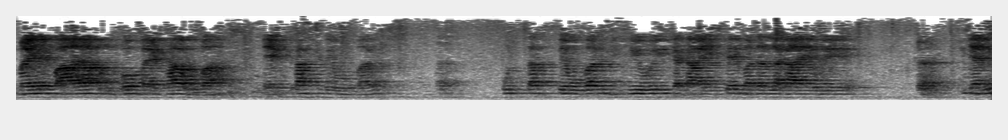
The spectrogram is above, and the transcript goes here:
میں نے پایا ان کو بیٹھا ہوا، ایک تخت کے اوپر، اس تخت کے اوپر بچھی ہوئی چٹائی سے بدن لگائے ہوئے یعنی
